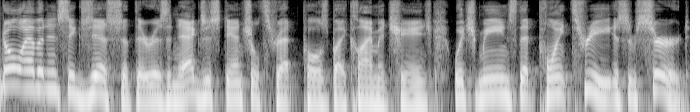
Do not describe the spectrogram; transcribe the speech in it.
no evidence exists that there is an existential threat posed by climate change, which means that point three is absurd,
